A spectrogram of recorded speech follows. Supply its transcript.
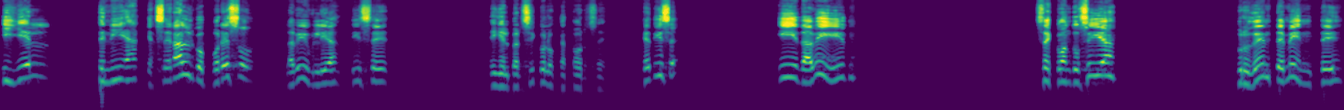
Y él tenía que hacer algo. Por eso la Biblia dice en el versículo 14, ¿qué dice? Y David se conducía prudentemente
